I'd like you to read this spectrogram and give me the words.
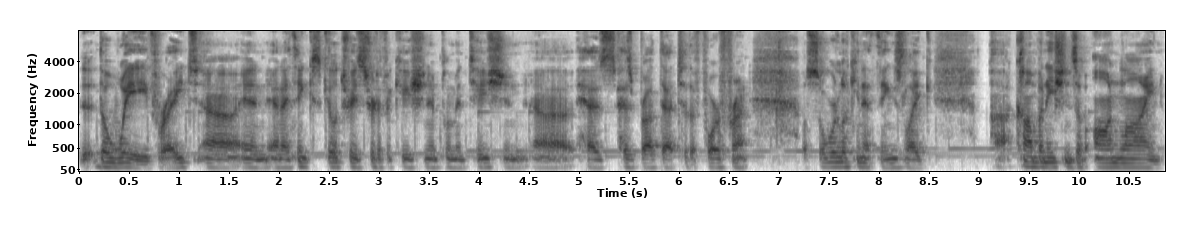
the, wave, right? Uh, and and I think skilled trade certification implementation uh, has has brought that to the forefront. So we're looking at things like uh, combinations of online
